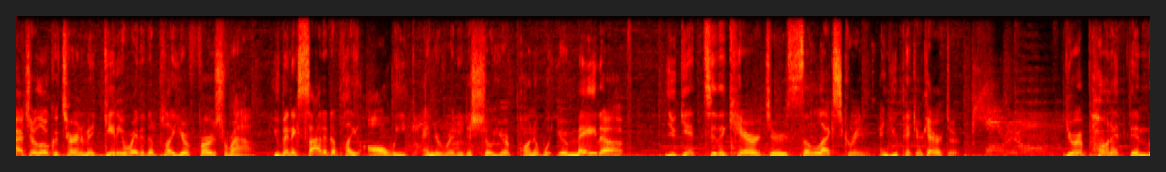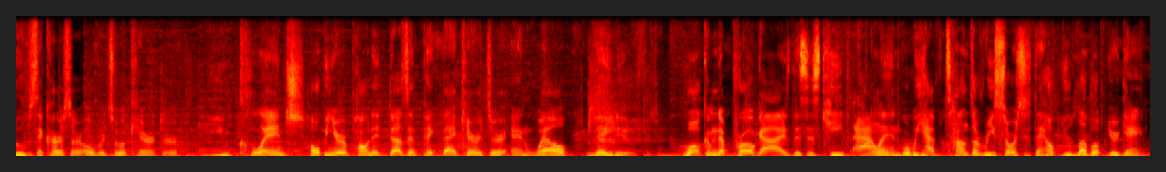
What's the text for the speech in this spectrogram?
at your local tournament getting ready to play your first round. You've been excited to play all week and you're ready to show your opponent what you're made of. You get to the character select screen and you pick your character. Your opponent then moves the cursor over to a character. You clinch, hoping your opponent doesn't pick that character, and well, they do. Welcome to ProGuides, this is Keith Allen, where we have tons of resources to help you level up your game.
